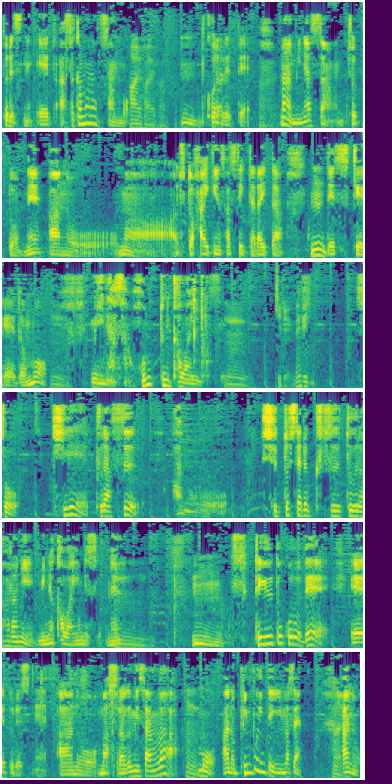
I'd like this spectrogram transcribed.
とですね、えっ、と、浅香真奈さんも、はいはいはい。うん、来られて、はい。まあ皆さん、ちょっとね、あの、まあ、ちょっと拝見させていただいたんですけれども、うん。皆さん本当に可愛いんですよ。うん。綺麗ね。そう。綺麗、プラス、あの、シュッとしたルックスと裏腹にみんな可愛いんですよね。うん。うん。っていうところで、えっ、とですね、あの、まあ、空組さんは、うんもう、あの、ピンポイントに言いません。はい。あの、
